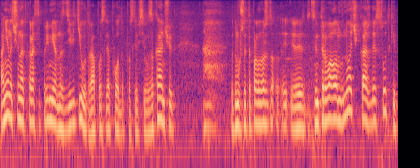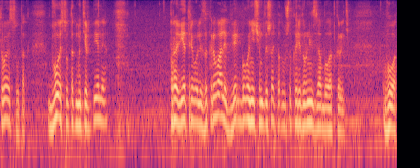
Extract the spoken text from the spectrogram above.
Они начинают красить примерно с 9 утра после обхода, после всего. Заканчивают, потому что это продолж- э, э, с интервалом в ночь, каждые сутки, трое суток. Двое суток мы терпели, проветривали, закрывали, дверь было нечем дышать, потому что коридор нельзя было открыть. Вот.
